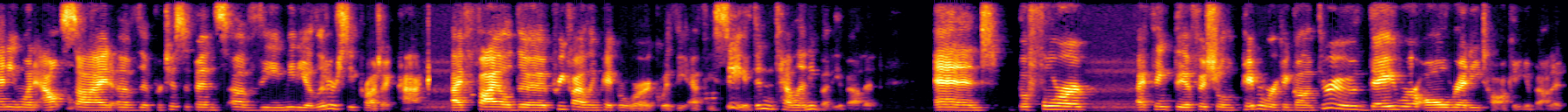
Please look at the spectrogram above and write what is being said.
anyone outside of the participants of the Media Literacy Project Pack, I filed the pre filing paperwork with the FEC. It didn't tell anybody about it. And before I think the official paperwork had gone through, they were already talking about it.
